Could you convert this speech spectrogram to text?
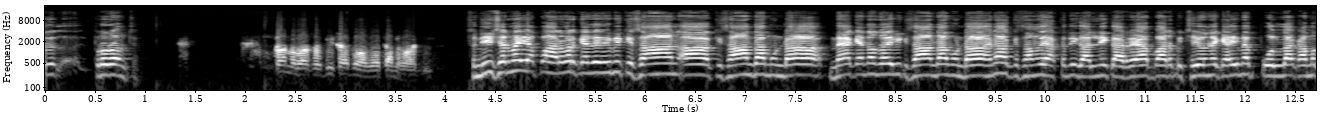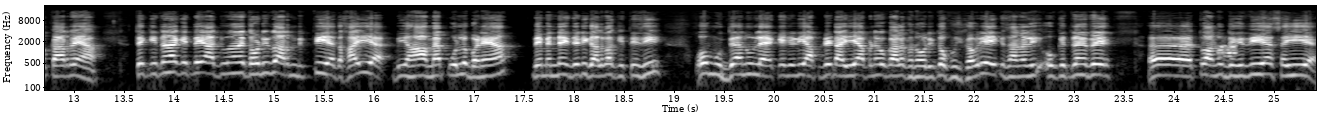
ਪ੍ਰੋਗਰਾਮ 'ਚ। ਧੰਨਵਾਦ ਸੋਢੀ ਸਾਹਿਬ ਬਹੁਤ ਬਹੁਤ ਧੰਨਵਾਦ ਜੀ। ਸੰਜੀਵ ਸ਼ਰਮਾ ਜੀ ਆਪਾਂ ਹਰ ਵਾਰ ਕਹਿੰਦੇ ਸੀ ਵੀ ਕਿਸਾਨ ਆ ਕਿਸਾਨ ਦਾ ਮੁੰਡਾ ਮੈਂ ਕਹਿੰਦਾ ਹੁੰਦਾ ਸੀ ਵੀ ਕਿਸਾਨ ਦਾ ਮੁੰਡਾ ਹੈ ਨਾ ਕਿਸਾਨ ਦੇ ਹੱਕ ਦੀ ਗੱਲ ਨਹੀਂ ਕਰ ਰਿਹਾ ਪਰ ਪਿੱਛੇ ਉਹਨੇ ਕਿਹਾ ਸੀ ਮੈਂ ਪੁੱਲ ਦਾ ਕੰਮ ਕਰ ਰਿਹਾ। ਤੇ ਕਿਤੇ ਨਾ ਕਿਤੇ ਅੱਜ ਉਹਨਾਂ ਨੇ ਥੋੜੀ ਉਦਾਹਰਨ ਦਿੱਤੀ ਹੈ ਦਿਖਾਈ ਹੈ ਵੀ ਹਾਂ ਮੈਂ ਪੁੱਲ ਬਣਿਆ ਤੇ ਮੈਨੇ ਜਿਹੜੀ ਗੱਲਬਾਤ ਕੀਤੀ ਸੀ ਉਹ ਮੁੱਦਿਆਂ ਨੂੰ ਲੈ ਕੇ ਜਿਹੜੀ ਅਪਡੇਟ ਆਈ ਹੈ ਆਪਣੇ ਕੋਲ ਕੱਲ ਖਨੌਰੀ ਤੋਂ ਖੁਸ਼ਖਬਰੀ ਆਈ ਕਿਸਾਨਾਂ ਲਈ ਉਹ ਕਿਤੇ ਨਾ ਕਿਤੇ ਤੁਹਾਨੂੰ ਦਿਖਦੀ ਹੈ ਸਹੀ ਹੈ।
